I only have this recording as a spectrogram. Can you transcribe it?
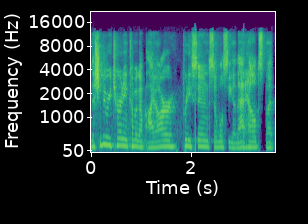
they should be returning coming up IR pretty soon, so we'll see how that helps. But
